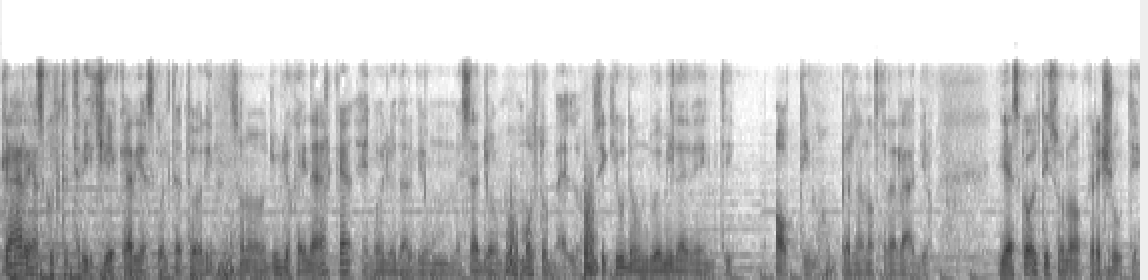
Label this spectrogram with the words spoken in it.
Care ascoltatrici e cari ascoltatori, sono Giulio Cainarca e voglio darvi un messaggio molto bello. Si chiude un 2020 ottimo per la nostra radio gli ascolti sono cresciuti,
